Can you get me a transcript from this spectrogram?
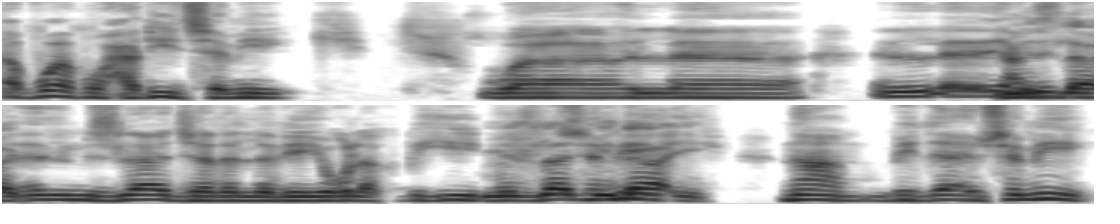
أبوابه حديد سميك وال ال- يعني مزلاج. المزلاج هذا الذي يغلق به مزلاج. بدائي نعم سميك.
